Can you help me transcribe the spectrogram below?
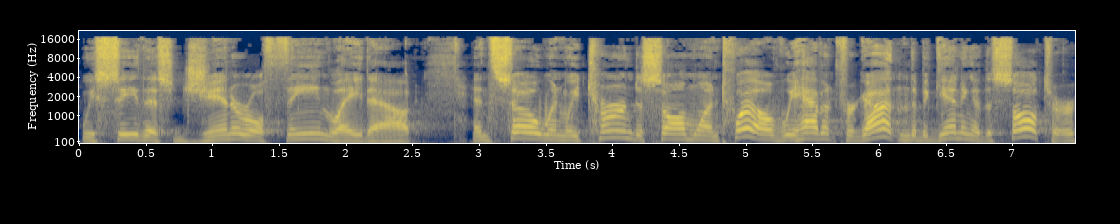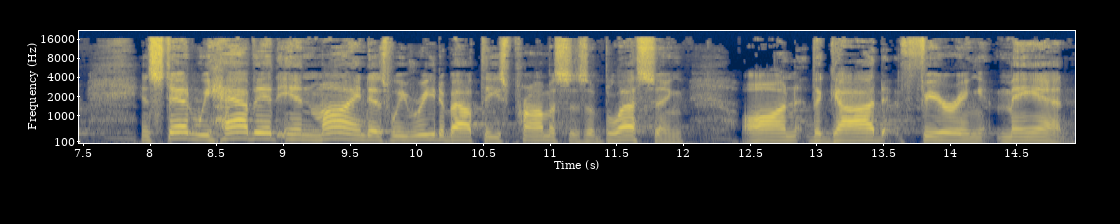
We see this general theme laid out. And so when we turn to Psalm 112, we haven't forgotten the beginning of the Psalter. Instead, we have it in mind as we read about these promises of blessing on the God-fearing man.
